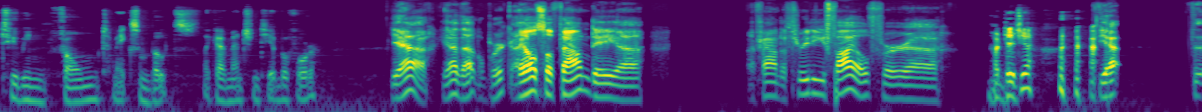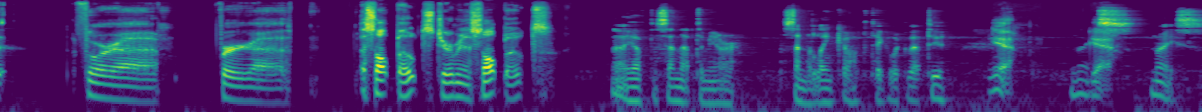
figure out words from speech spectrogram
tubing foam to make some boats, like I mentioned to you before. Yeah, yeah, that'll work. I also found a uh, I found a 3D file for uh, Oh, did you? Yeah, the, for uh, for uh, assault boats, German assault boats. Oh, you have to send that to me or send a link. I'll have to take a look at that too. Yeah, Nice. Nice.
